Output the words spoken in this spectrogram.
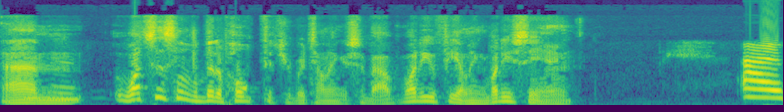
Um, mm-hmm. What's this little bit of hope that you were telling us about? What are you feeling? What are you seeing? Uh,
